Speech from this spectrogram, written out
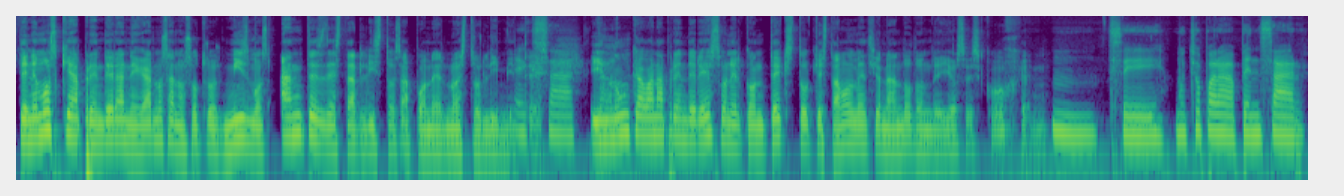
tenemos que aprender a negarnos a nosotros mismos antes de estar listos a poner nuestros límites. Exacto. Y nunca van a aprender eso en el contexto que estamos mencionando donde ellos escogen. Mm, sí, mucho para pensar.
